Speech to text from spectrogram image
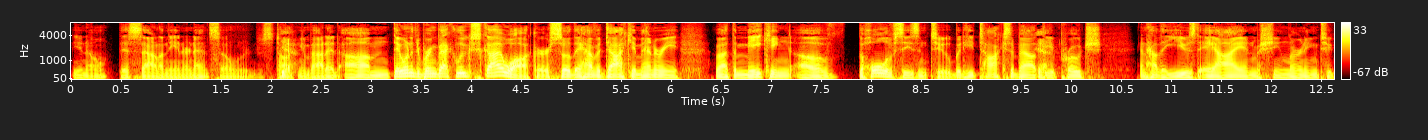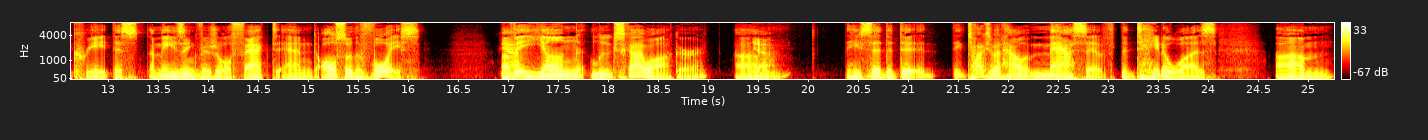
you know this out on the internet, so we're just talking about it. Um, they wanted to bring back Luke Skywalker, so they have a documentary about the making of the whole of season two. But he talks about Yeah. the approach and how they used AI and machine learning to create this amazing visual effect and also the voice of a young Luke Skywalker. Um, Yeah. He said that the he talks about how massive the data was, um,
